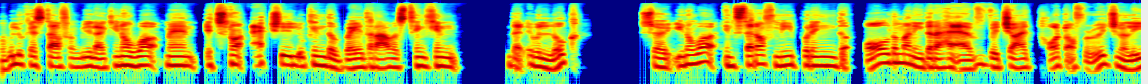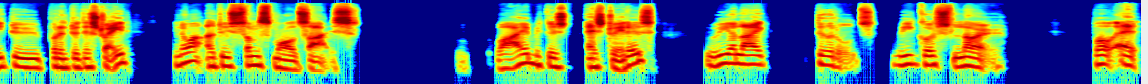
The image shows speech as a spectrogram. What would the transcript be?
we look at stuff and be like, you know what, man, it's not actually looking the way that I was thinking that it will look. So you know what? Instead of me putting the all the money that I have, which I thought of originally to put into this trade, you know what? I'll do some small size. Why? Because as traders, we are like turtles. We go slow. But uh, at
